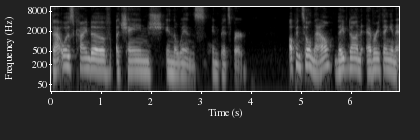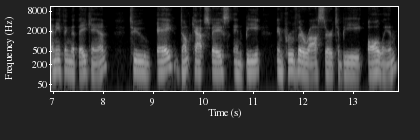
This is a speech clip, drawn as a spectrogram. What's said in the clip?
that was kind of a change in the winds in Pittsburgh. Up until now, they've done everything and anything that they can to A, dump cap space, and B, improve their roster to be all in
